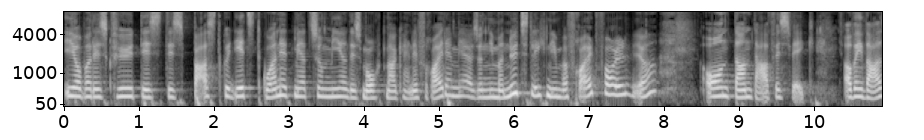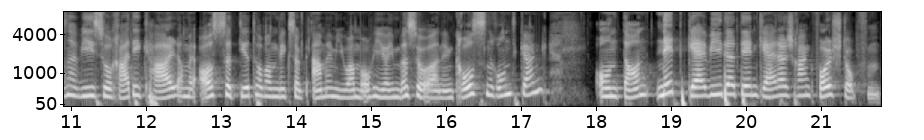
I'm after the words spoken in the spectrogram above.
Ich habe das Gefühl, das, das passt jetzt gar nicht mehr zu mir und das macht mir auch keine Freude mehr, also nicht mehr nützlich, nicht mehr freudvoll, ja. Und dann darf es weg. Aber ich weiß noch, wie ich so radikal einmal aussortiert habe und wie gesagt, einmal im Jahr mache ich ja immer so einen großen Rundgang und dann nicht gleich wieder den Kleiderschrank vollstopfen,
